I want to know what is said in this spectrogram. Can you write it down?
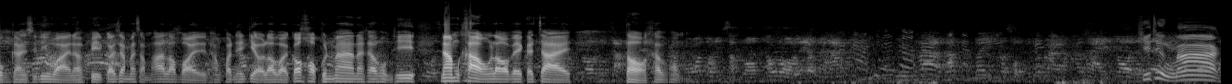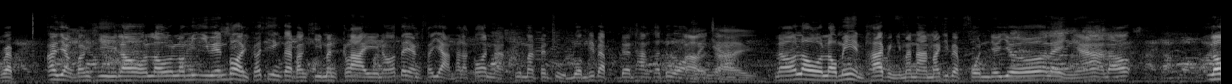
วงการซีรีส์วายนะฟีดก็จะมาสัมภาษณ์เราบ่อยทำคอนเทนต์เกี่ยวกับเราบ่อยก็ขอบคุณมากนะครับผมที่นำข่าวของเราไปกระจายต่อครับผม คิดถึงมากแบบอะอย่างบางทีเราเราเรามีอีเวนต์บ่อยก็จริงแต่บางทีมันไกลเนาะแต่อย่างสยามพารากอนอะคือมันเป็นศูนย์รวมที่แบบเดินทางสะดวกอะไรอย่างเงี้ยแล้วเราเราไม่เห็นภาพอย่างนี้มานานมากที่แบบคนเยอะๆอะไรอย่างเงี้ยแล้วเรา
